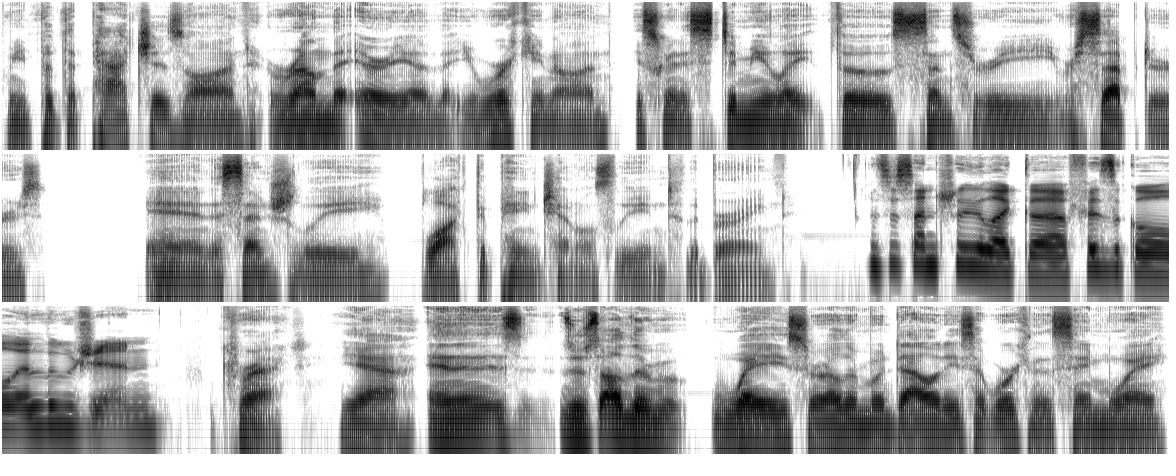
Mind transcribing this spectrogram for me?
When you put the patches on around the area that you're working on, it's going to stimulate those sensory receptors and essentially block the pain channels leading to the brain. It's essentially like a physical illusion. Correct. Yeah. And there's, there's other ways or other modalities that work in the same way.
